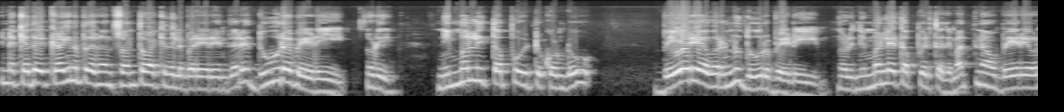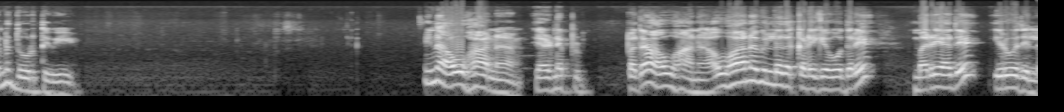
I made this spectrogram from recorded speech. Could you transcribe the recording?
ಇನ್ನು ಕೆದ ಕೆಳಗಿನ ಪದಗಳನ್ನು ಸ್ವಂತ ವಾಕ್ಯದಲ್ಲಿ ಬರೆಯಿರಿ ಎಂದರೆ ದೂರಬೇಡಿ. ನೋಡಿ, ನಿಮ್ಮಲ್ಲಿ ತಪ್ಪು ಇಟ್ಟುಕೊಂಡು ಬೇರೆಯವರನ್ನು ದೂರಬೇಡಿ. ನೋಡಿ, ನಿಮ್ಮಲ್ಲೇ ತಪ್ಪು ಇರ್ತದೆ. ಮತ್ತು ನಾವು ಬೇರೆಯವರನ್ನು ದೂರ್ತೀವಿ. ಇನ್ನು ಆಹ್ವಾನ ಎರಡನೇ ಪದ ಆಹ್ವಾನ ಆಹ್ವಾನವಿಲ್ಲದ ಕಡೆಗೆ ಹೋದರೆ ಮರ್ಯಾದೆ ಇರುವುದಿಲ್ಲ.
